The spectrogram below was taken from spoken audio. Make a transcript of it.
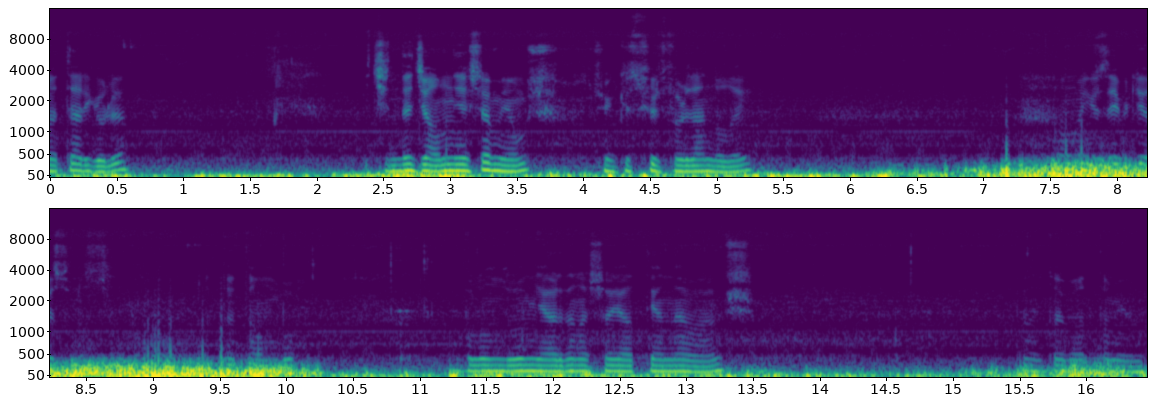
krater gölü. İçinde canlı yaşamıyormuş. Çünkü sülfürden dolayı. Ama yüzebiliyorsunuz. Hatta tam bu bulunduğum yerden aşağıya atlayanlar varmış. Ben tabi atlamıyorum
